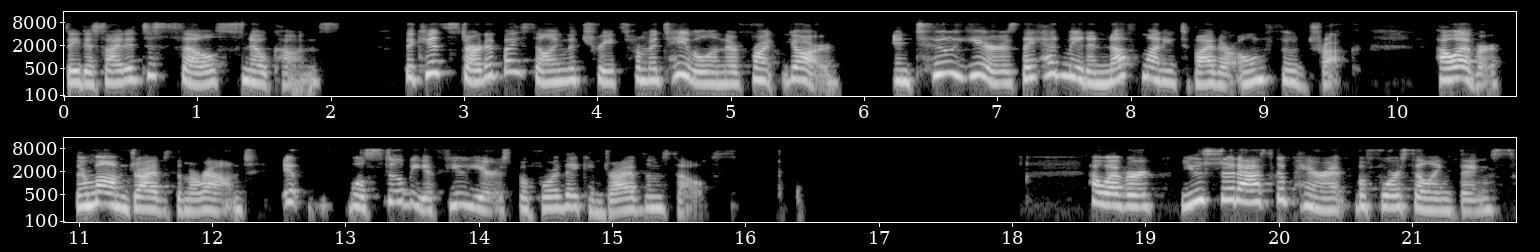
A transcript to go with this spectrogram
They decided to sell snow cones. The kids started by selling the treats from a table in their front yard. In two years, they had made enough money to buy their own food truck. However, their mom drives them around. It will still be a few years before they can drive themselves. However, you should ask a parent before selling things.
